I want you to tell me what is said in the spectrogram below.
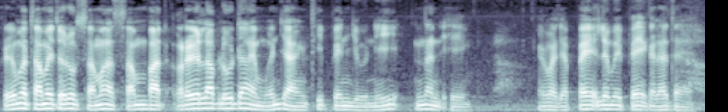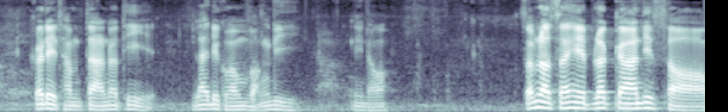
หรือมาทำให้ตัวลูกสามารถสัมผัสหรือรับรู้ได้เหมือนอย่างที่เป็นอยู่นี้นั่นเอง ไม่ว่าจะเป๊ะหรือไม่เป๊ะก็แล้วแต่ ก็ได้ทำตามหน้าที่และด้วยความหวังดีนี่เนาะสำหรับสาเหตุประการที่สอง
